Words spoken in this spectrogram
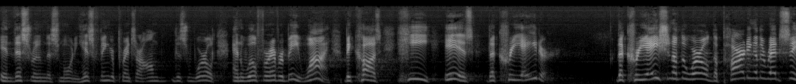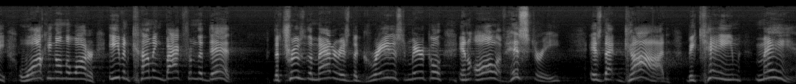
in this room this morning. His fingerprints are on this world and will forever be. Why? Because He is the Creator. The creation of the world, the parting of the Red Sea, walking on the water, even coming back from the dead. The truth of the matter is, the greatest miracle in all of history is that God became man.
